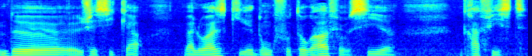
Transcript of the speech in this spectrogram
de Jessica Valoise, qui est donc photographe et aussi euh, graphiste.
